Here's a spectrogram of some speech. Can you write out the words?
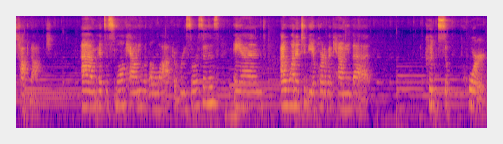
top notch Um, it's a small county with a lot of resources, and I wanted to be a part of a county that could support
